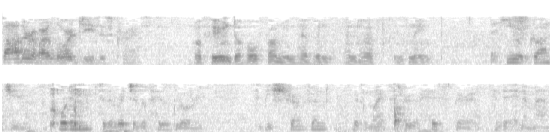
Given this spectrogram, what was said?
Father of our Lord Jesus Christ. of whom the whole family in heaven and earth is named, that he would grant you, according to the riches of his glory, to be strengthened with might through his Spirit in the inner man,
